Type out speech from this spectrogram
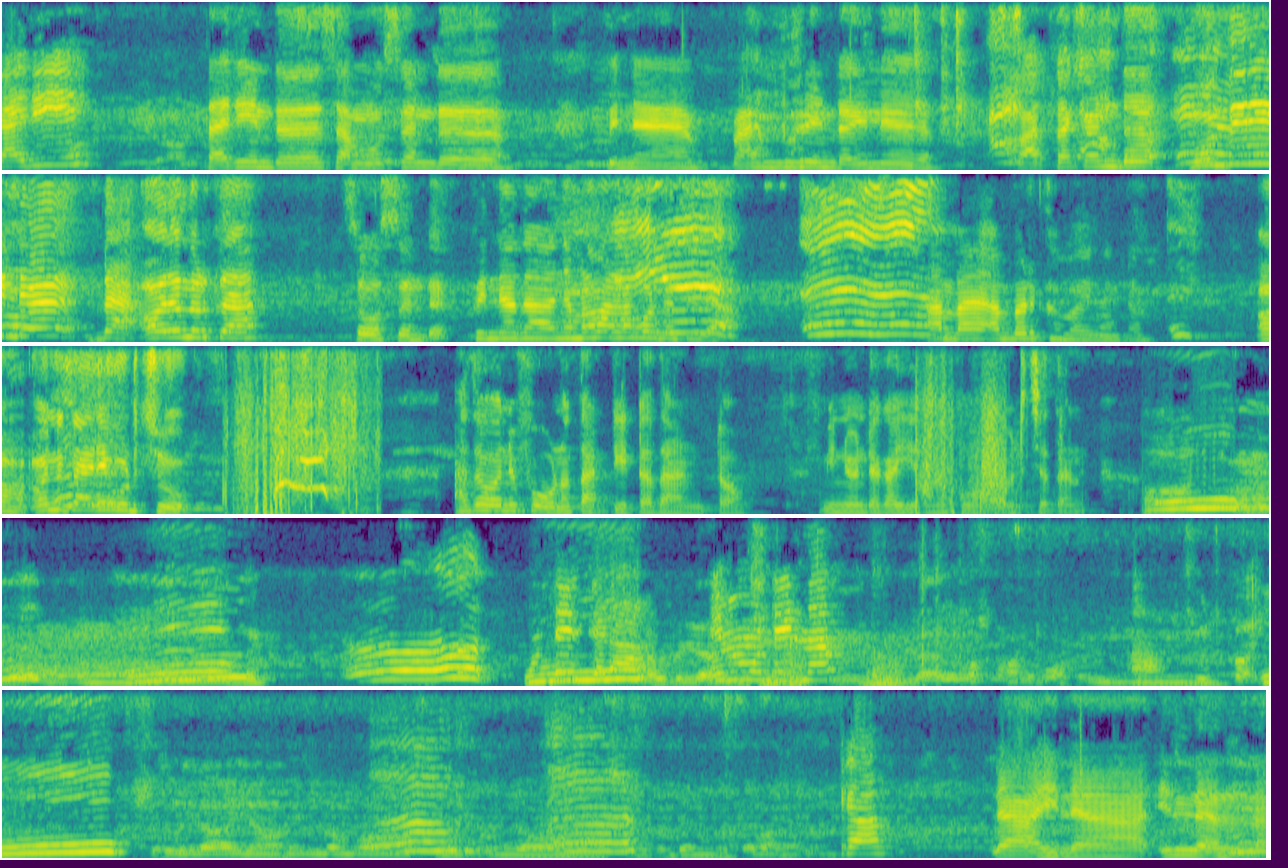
തരി തരി. ഉണ്ട് സമൂസ ഉണ്ട് പിന്നെ പഴംപൊരി ഉണ്ട് അതിൽ വത്തക്ക ഉണ്ട് മുന്തിരി ഉണ്ട്. ഇതാ ഓരോന്നെടുത്ത സോസ് ഉണ്ട് പിന്നെ അതാ നമ്മൾ വെള്ളം കൊടുത്തിട്ടില്ല. അമ്മ അമ്പ എടുക്കാൻ പോയിരുന്നല്ലോ. ആ ഒന്ന് തരി കുടിച്ചു. അത് ഓന് ഫോണ് തട്ടിയിട്ടതാണ് കേട്ടോ മിന്നുവിന്റെ കയ്യിൽ നിന്ന് ഫോൺ പിടിച്ചതാണ് ആ ലായില ഇല്ലല്ല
